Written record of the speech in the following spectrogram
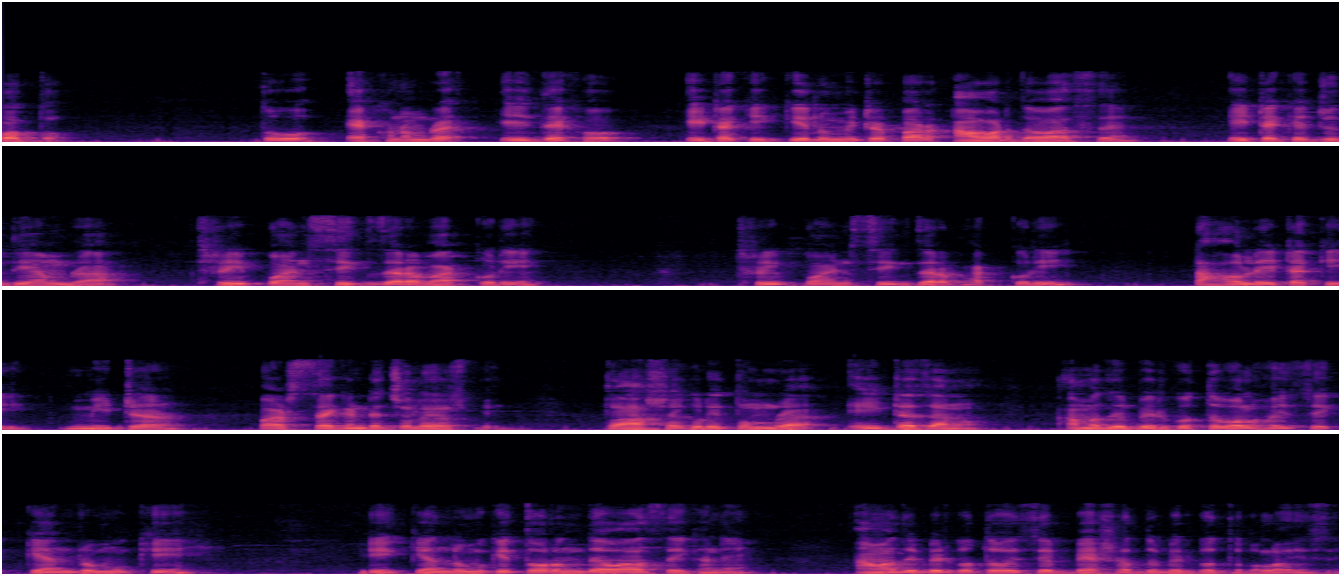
কত? তো এখন আমরা এই দেখো, এটা কি কিলোমিটার পার আওয়ার দেওয়া আছে? এটাকে যদি আমরা থ্রি পয়েন্ট সিক্স দ্বারা ভাগ করি থ্রি পয়েন্ট সিক্স দ্বারা ভাগ করি, তাহলে এটা কি মিটার পার সেকেন্ডে চলে আসবে? তো আশা করি তোমরা এইটা জানো। আমাদের বের করতে বলা হয়েছে কেন্দ্রমুখী, কি? কেন্দ্রমুখী ত্বরণ দেওয়া আছে এখানে। আমাদের বের করতে হয়েছে ব্যাসার্ধ বের করতে বলা হয়েছে।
